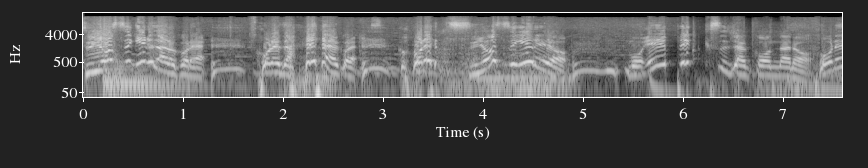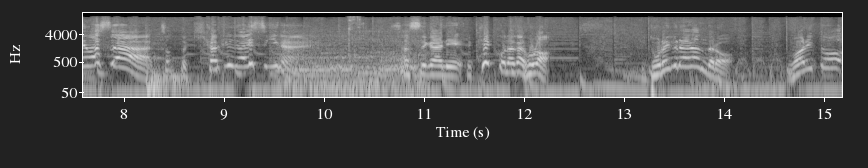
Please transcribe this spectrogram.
強すぎるだろこれ。これダメだよこれ。これ強すぎるよ。もうエーペックスじゃんこんなの。これはさちょっと規格外すぎない？さすがに。結構長い。ほらどれぐらいなんだろう？割と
